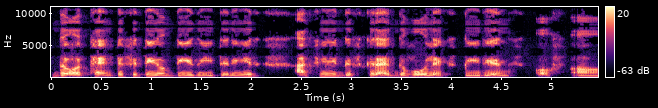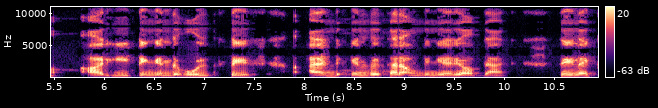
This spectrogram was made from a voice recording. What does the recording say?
the authenticity of these eateries actually describe the whole experience of uh, our eating in the whole space and in the surrounding area of that. Say like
